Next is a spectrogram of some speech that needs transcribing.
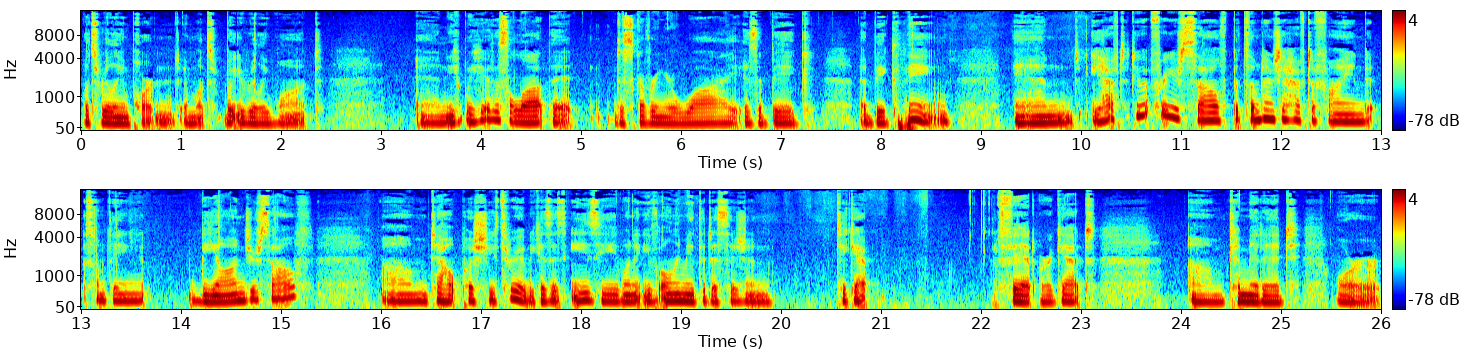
what's really important and what's what you really want. And we hear this a lot that discovering your why is a big a big thing. And you have to do it for yourself, but sometimes you have to find something beyond yourself um, to help push you through because it's easy when it, you've only made the decision to get fit or get um, committed or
